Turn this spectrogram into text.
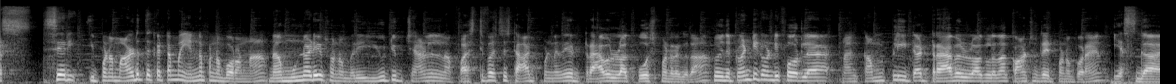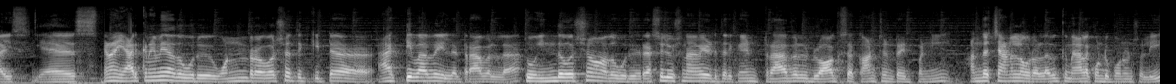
எஸ் சரி இப்போ நம்ம அடுத்த கட்டமாக என்ன பண்ண போகிறோம்னா நான் முன்னாடியே சொன்ன மாதிரி யூடியூப் சேனல் நான் ஃபஸ்ட்டு ஃபஸ்ட்டு ஸ்டார்ட் பண்ணதே ட்ராவல் vlog போஸ்ட் பண்ணுறதுக்கு தான். ஸோ இந்த டுவெண்ட்டி டுவெண்ட்டி ஃபோரில் நான் கம்ப்ளீட்டாக ட்ராவல் vlogல தான் கான்சென்ட்ரேட் பண்ண போகிறேன் எஸ் காய்ஸ் எஸ் ஏன்னா ஏற்கனவே அது ஒரு ஒன்றரை வருஷத்துக்கிட்ட ஆக்டிவாகவே இல்லை ட்ராவலில் ஸோ இந்த வருஷம் அதை ஒரு ரெசல்யூஷனாகவே எடுத்திருக்கேன். ட்ராவல் வ்ளாக்ஸை கான்சென்ட்ரேட் பண்ணி அந்த சேனலை ஓரளவுக்கு மேலே கொண்டு போகணும்னு சொல்லி.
